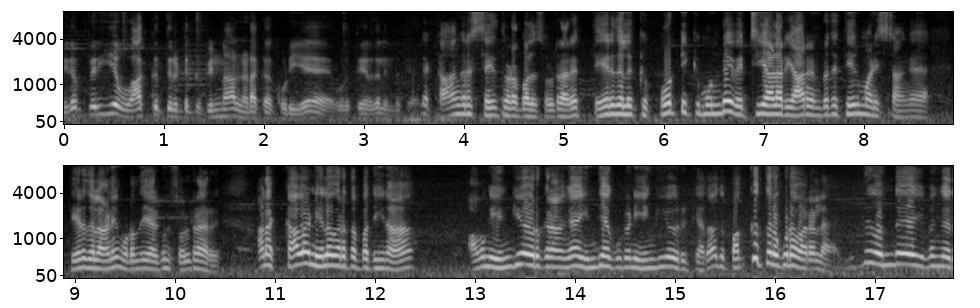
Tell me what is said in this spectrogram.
மிகப்பெரிய வாக்கு திருட்டுக்கு பின்னால் நடக்கக்கூடிய ஒரு தேர்தல் இந்த தேர்தல். காங்கிரஸ் செய்தி தொடர்பாளர் சொல்கிறாரு தேர்தலுக்கு போட்டிக்கு முன்பே வெற்றியாளர் யார் என்பதை தீர்மானிச்சிட்டாங்க. தேர்தல் ஆணையம் உடந்தையா இருக்குன்னு சொல்கிறாரு ஆனால் கள நிலவரத்தை பார்த்தீங்கன்னா அவங்க எங்கேயோ இருக்கிறாங்க இந்தியா கூட்டணி எங்கேயோ இருக்குது அதாவது பக்கத்தில் கூட வரலை. இது வந்து இவங்க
